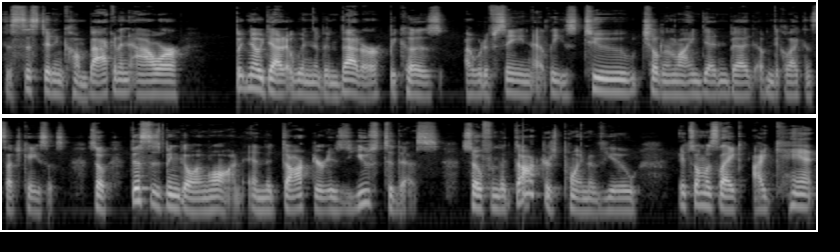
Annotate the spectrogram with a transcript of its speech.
desisted and come back in an hour but no doubt it wouldn't have been better because i would have seen at least two children lying dead in bed of neglect in such cases so this has been going on and the doctor is used to this so from the doctor's point of view it's almost like i can't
